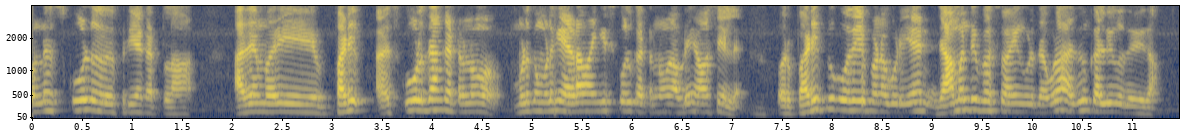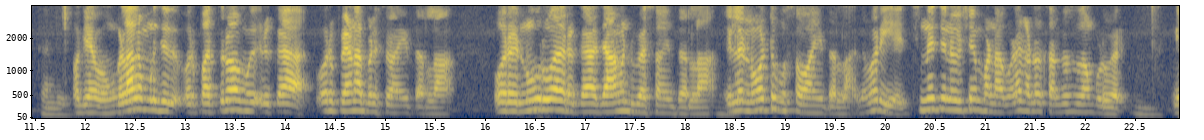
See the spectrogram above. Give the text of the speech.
ஒன்று ஸ்கூலு ஃப்ரீயாக கட்டலாம். அதே மாதிரி படி ஸ்கூல் தான் கட்டணும். முழுக்க முழுக்க இடம் வாங்கி ஸ்கூல் கட்டணும் அப்படின்னு அவசியம் இல்லை. ஒரு படிப்புக்கு உதவி பண்ணக்கூடிய ஜாமண்ட்ரி பாக்ஸ் வாங்கி கொடுத்தா கூட அதுவும் கல்வி உதவி தான் ஓகே உங்களால் முடிஞ்சது. ஒரு பத்து ரூபா இருக்கா? ஒரு பேனா பென்சில் வாங்கி தரலாம். ஒரு நூறுரூவா இருக்கா ஜாமெண்ட் பேஸ் வாங்கி தரலாம் இல்லை நோட்டு புஸ்தகம் வாங்கி தரலாம். இந்த மாதிரி சின்ன சின்ன விஷயம் பண்ணால் கூட கடவுள் சந்தோஷம் தான் போடுவார். நீ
